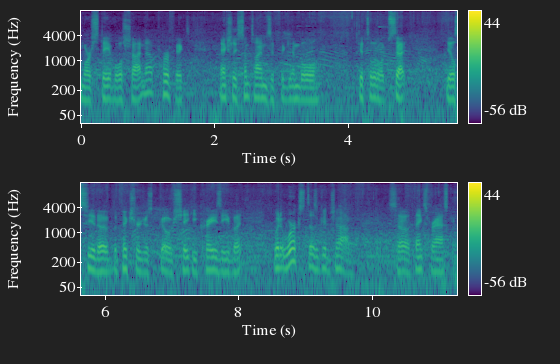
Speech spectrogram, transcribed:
more stable shot. Not perfect. Actually, sometimes if the gimbal gets a little upset, you'll see the, the picture just go shaky crazy, but when it works, it does a good job. So thanks for asking.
